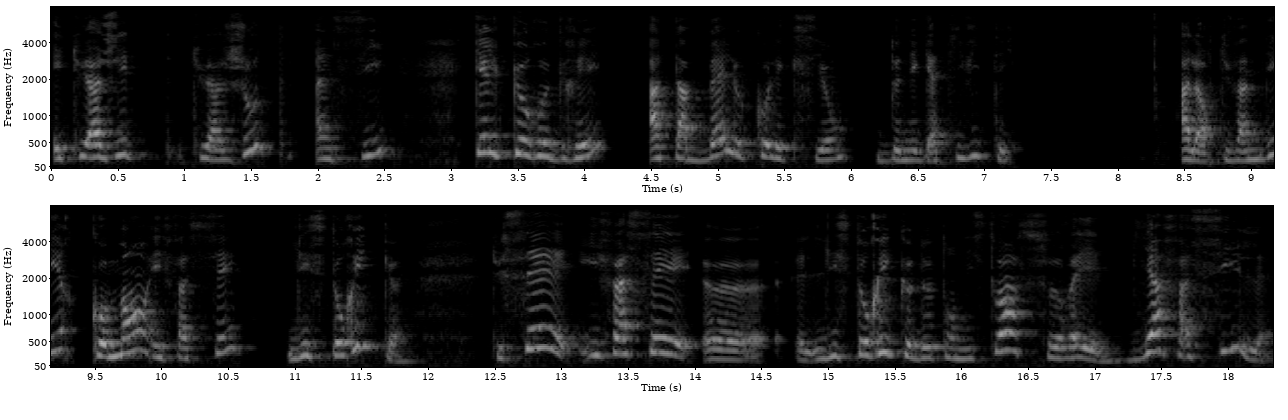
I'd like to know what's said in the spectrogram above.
Et tu, ajoutes ainsi quelques regrets à ta belle collection de négativité. Alors tu vas me dire comment effacer l'historique tu sais, effacer euh, l'historique de ton histoire serait bien facile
